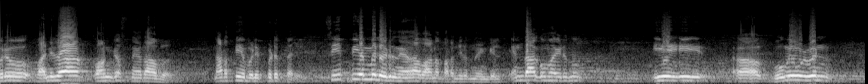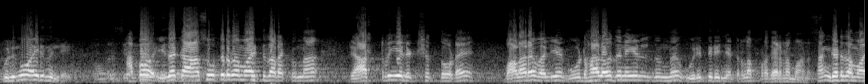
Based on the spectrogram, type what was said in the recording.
ഒരു വനിതാ കോൺഗ്രസ് നേതാവ് നടത്തിയ വെളിപ്പെടുത്തൽ സി പി എമ്മിൽ ഒരു നേതാവാണ് പറഞ്ഞിരുന്നതെങ്കിൽ എന്താകുമായിരുന്നു? ഈ ഈ ഭൂമി മുഴുവൻ കുലുങ്ങുമായിരുന്നില്ലേ? അപ്പോൾ ഇതൊക്കെ ആസൂത്രിതമായിട്ട് നടക്കുന്ന രാഷ്ട്രീയ ലക്ഷ്യത്തോടെ വളരെ വലിയ ഗൂഢാലോചനയിൽ നിന്ന് ഉരുത്തിരിഞ്ഞിട്ടുള്ള പ്രചരണമാണ് സംഘടിതമായ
